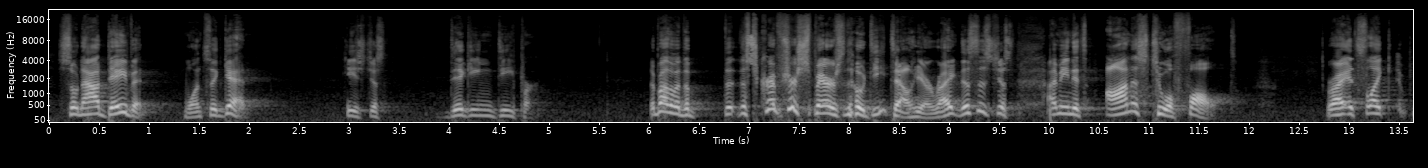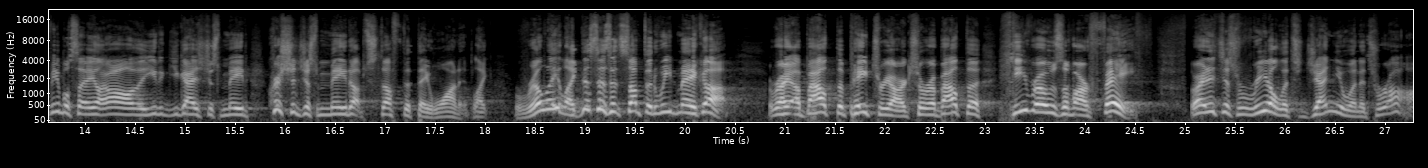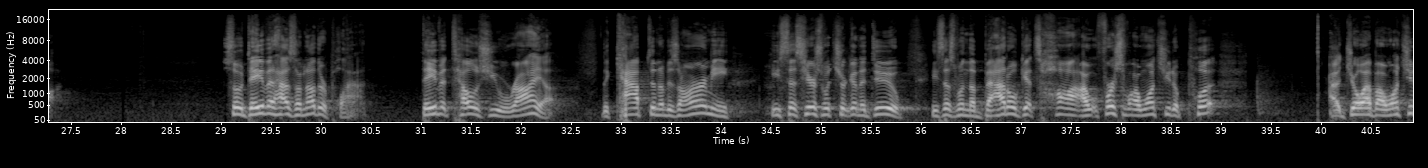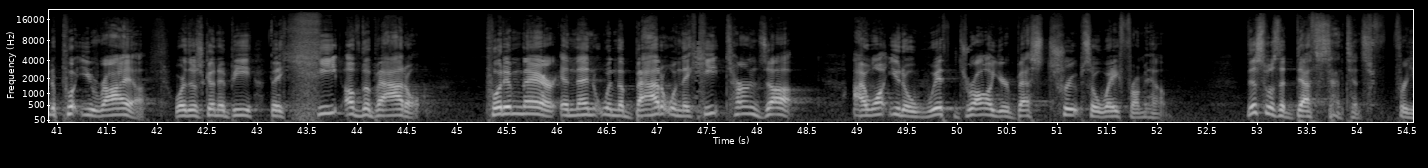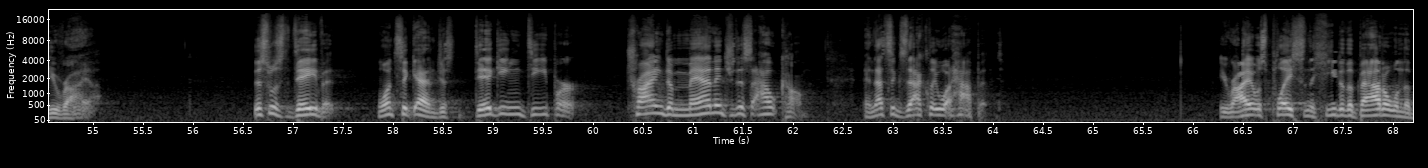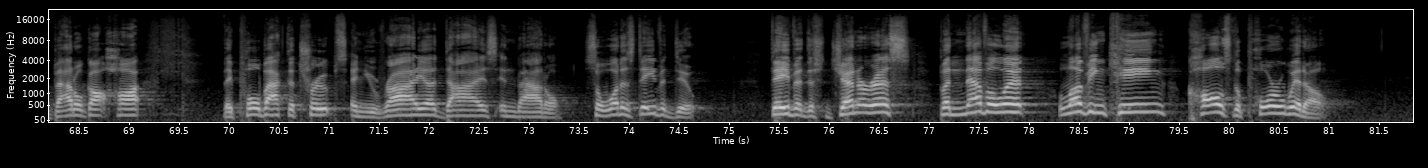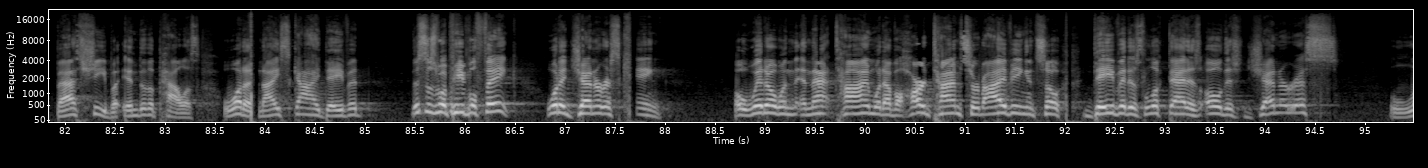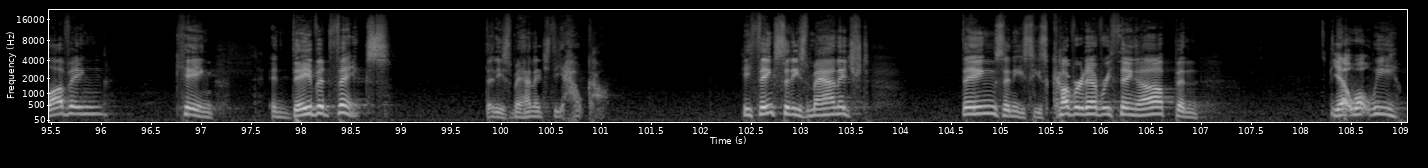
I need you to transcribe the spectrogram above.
So now David, once again, he's just digging deeper. And by the way, the, the, the scripture spares no detail here, right? This is just, I mean, it's honest to a fault, right? It's like people say, like, oh, you, you guys just made, Christians just made up stuff that they wanted. Like, really? Like, this isn't something we'd make up, right? About the patriarchs or about the heroes of our faith, right? It's just real, it's genuine, it's raw. So David has another plan. David tells Uriah, the captain of his army, he says, Here's what you're going to do. He says, When the battle gets hot, I, first of all, I want you to put, uh, Joab, I want you to put Uriah where there's going to be the heat of the battle. Put him there. And then when the battle, when the heat turns up, I want you to withdraw your best troops away from him. This was a death sentence for Uriah. This was David, once again, just digging deeper, trying to manage this outcome. And that's exactly what happened. Uriah was placed in the heat of the battle. When the battle got hot, they pull back the troops, and Uriah dies in battle. So, what does David do? David, this generous, benevolent, loving king, calls the poor widow, Bathsheba, into the palace. What a nice guy, David. This is what people think. What a generous king. A widow in, in that time would have a hard time surviving. And so David is looked at as, oh, this generous, loving king. And David thinks that he's managed the outcome. He thinks that he's managed things and he's, he's covered everything up. And yet, what we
